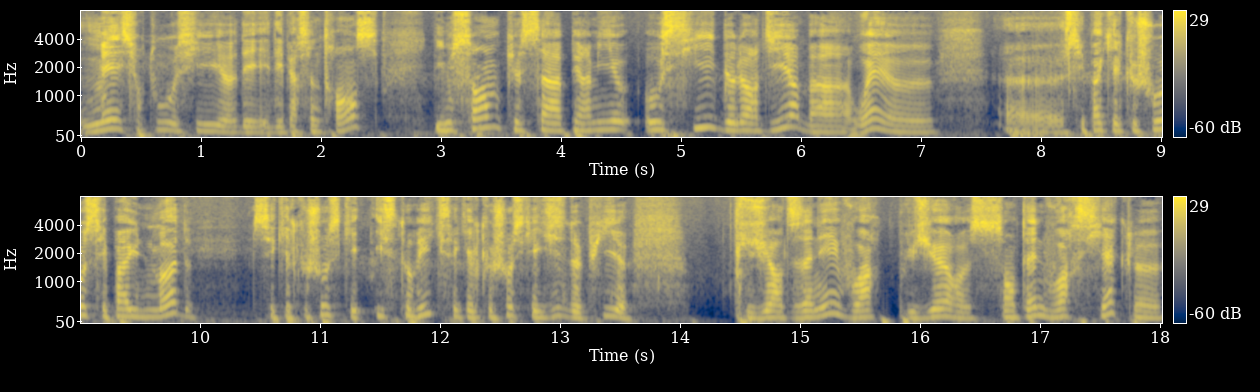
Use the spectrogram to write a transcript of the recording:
mais surtout aussi euh, des, des personnes trans il me semble que ça a permis aussi de leur dire bah ouais euh, euh, c'est pas quelque chose c'est pas une mode c'est quelque chose qui est historique c'est quelque chose qui existe depuis euh, plusieurs années, voire plusieurs centaines, voire siècles.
